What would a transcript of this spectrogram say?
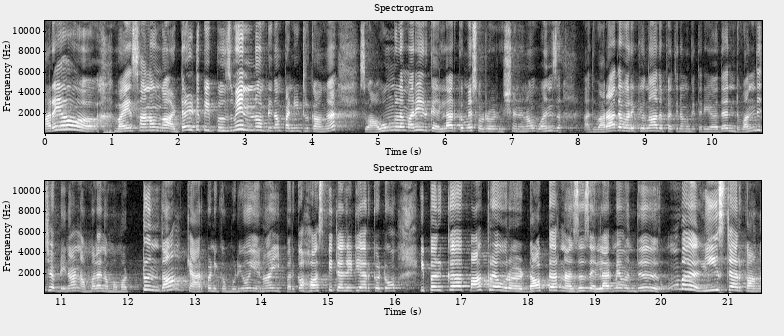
நிறையா வயசானவங்க அடல்ட் பீப்புள்ஸுமே இன்னும் அப்படி தான் பண்ணிகிட்ருக்காங்க ஸோ அவங்கள மாதிரி இருக்க எல்லாருக்குமே சொல்கிற ஒரு விஷயம் என்னென்னா ஒன்ஸ் அது வராத வரைக்கும் தான் அதை பற்றி நமக்கு தெரியாது. அண்ட் வந்துச்சு அப்படின்னா நம்மளை நம்ம மட்டும் மட்டும்தான் கேர் பண்ணிக்க முடியும். ஏன்னா இப்போ இருக்க ஹாஸ்பிட்டாலிட்டியாக இருக்கட்டும் இப்போ இருக்க பார்க்குற ஒரு டாக்டர் நர்சஸ் எல்லாருமே வந்து ரொம்ப லீஸ்ட்டாக இருக்காங்க.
